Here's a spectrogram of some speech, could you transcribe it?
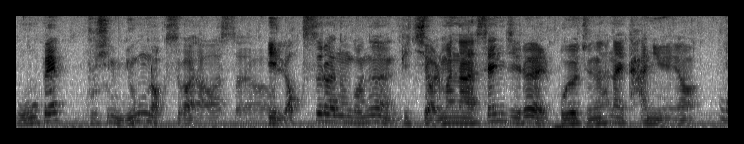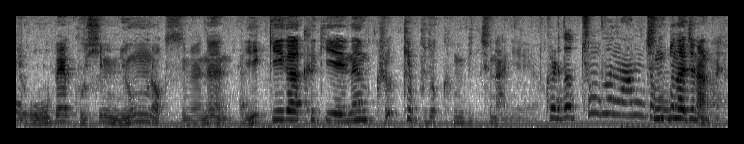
596 럭스가 나왔어요. 이 럭스라는 거는 빛이 얼마나 센지를 보여주는 하나의 단위예요. 네. 596 럭스면은 이끼가 크기에는 그렇게 부족한 빛은 아니에요. 그래도 충분한 정도 충분하진 않아요.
